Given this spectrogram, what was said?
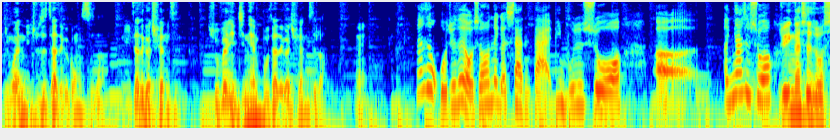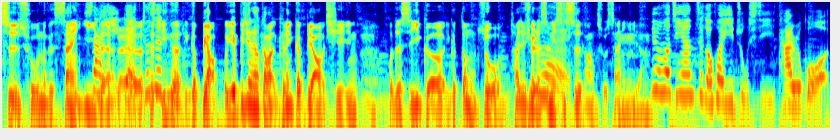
因为你就是在这个公司了，你在这个圈子，除非你今天不在这个圈子了。对，但是我觉得有时候那个善待，并不是说，呃，呃应该是说，就应该是说试出那个善意善的对就是一个一个表，也不见得要干嘛，可能一个表情嗯，或者是一个一个动作，他就觉得是你是释放出善意啊。例如说今天这个会议主席，他如果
